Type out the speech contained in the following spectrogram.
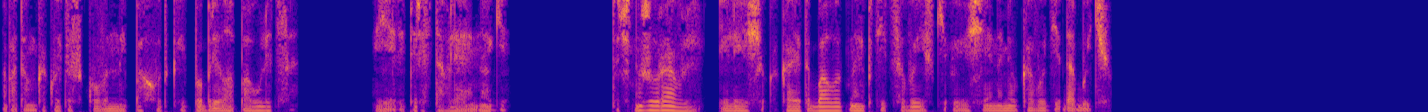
А потом какой-то скованной походкой побрела по улице, еле переставляя ноги. Точно журавль или еще какая-то болотная птица, выискивающая на мелководье добычу.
